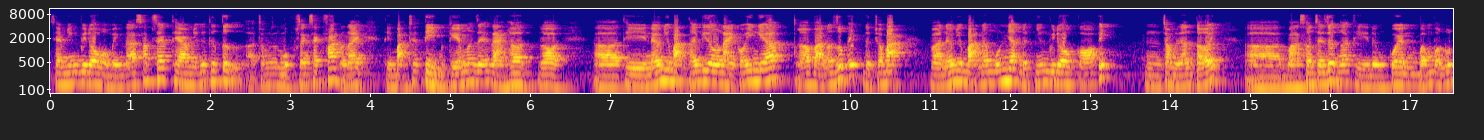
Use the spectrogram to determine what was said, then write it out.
xem những video mà mình đã sắp xếp theo những cái thứ tự ở trong mục danh sách phát ở đây thì bạn sẽ tìm kiếm nó dễ dàng hơn. Rồi uh, thì nếu như bạn thấy video này có ý nghĩa uh, và nó giúp ích được cho bạn và nếu như bạn muốn nhận được những video có ích ừ, trong thời gian tới ờ, và Sơn xây dựng thì đừng quên bấm vào nút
